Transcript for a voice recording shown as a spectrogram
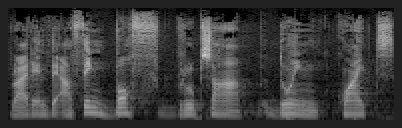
right? And I think both groups are doing quite,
